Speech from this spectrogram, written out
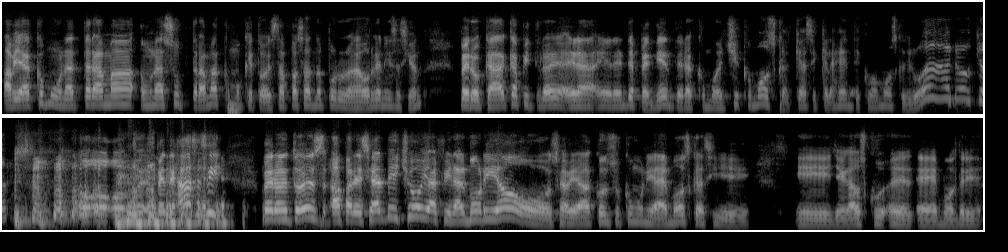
había como una trama, una subtrama, como que todo está pasando por una organización, pero cada capítulo era, era independiente, era como el chico mosca, que hace que la gente coma mosca. Y digo, ah, no, qué horrible". O, o- o pendejadas así. Pero entonces aparecía el bicho y al final moría o se había con su comunidad de moscas y, y llega Oscu- eh, eh, Mulder y "Eh,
